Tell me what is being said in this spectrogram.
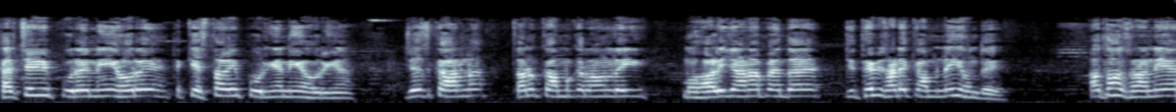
ਖਰਚੇ ਵੀ ਪੂਰੇ ਨਹੀਂ ਹੋ ਰਹੇ ਤੇ ਕਿਸ਼ਤਾਂ ਵੀ ਪੂਰੀਆਂ ਨਹੀਂ ਹੋ ਰਹੀਆਂ। ਜਿਸ ਕਾਰਨ ਸਾਨੂੰ ਕੰਮ ਕਰਾਉਣ ਲਈ ਮੋਹਾਲੀ ਜਾਣਾ ਪੈਂਦਾ ਹੈ, ਜਿੱਥੇ ਵੀ ਸਾਡੇ ਕੰਮ ਨਹੀਂ ਹੁੰਦੇ। ਤੁਹਾਨੂੰ ਸੁਣਾਉਂਦੇ ਆ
